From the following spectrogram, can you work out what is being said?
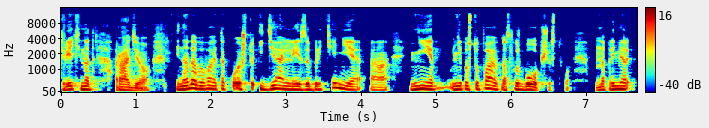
третий над радио. Иногда бывает такое, что идеальные изобретения а, не, не поступают на службу обществу. Например,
